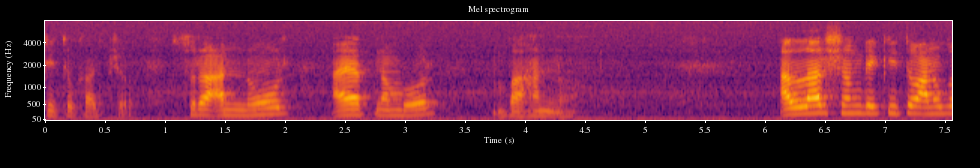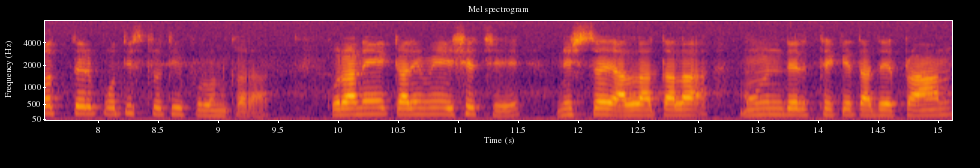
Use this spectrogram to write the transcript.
কৃতকার্য। সুরা আন নূর আয়াত নম্বর বাহান্ন। আল্লাহর সঙ্গে কৃত আনুগত্যের প্রতিশ্রুতি পূরণ করা। কোরআনে কারিমে এসেছে, নিশ্চয় আল্লাহ তালা মোমিনদের থেকে তাদের প্রাণ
